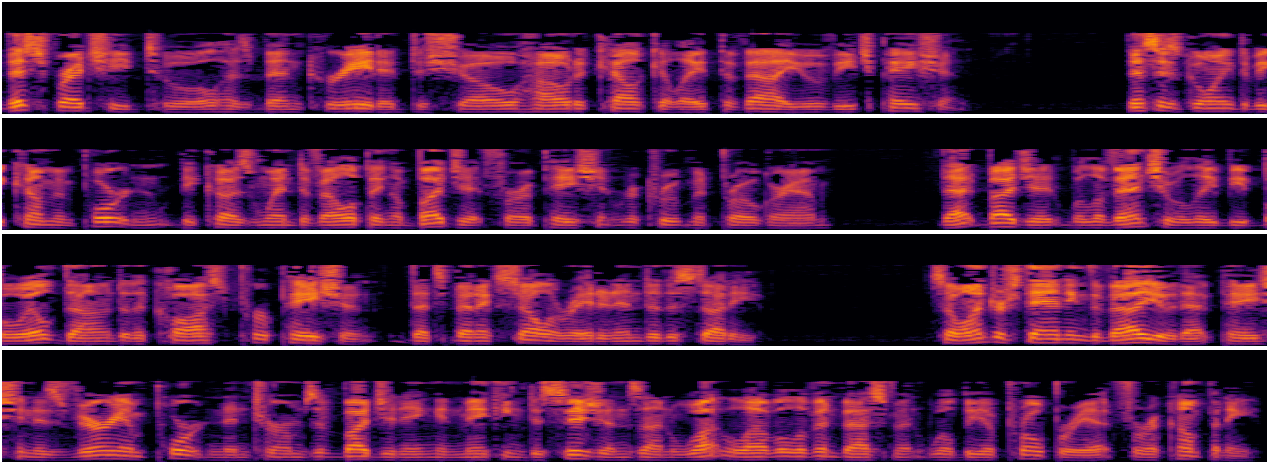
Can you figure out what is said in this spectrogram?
This spreadsheet tool has been created to show how to calculate the value of each patient. This is going to become important because when developing a budget for a patient recruitment program, that budget will eventually be boiled down to the cost per patient that's been accelerated into the study. So understanding the value of that patient is very important in terms of budgeting and making decisions on what level of investment will be appropriate for a company.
